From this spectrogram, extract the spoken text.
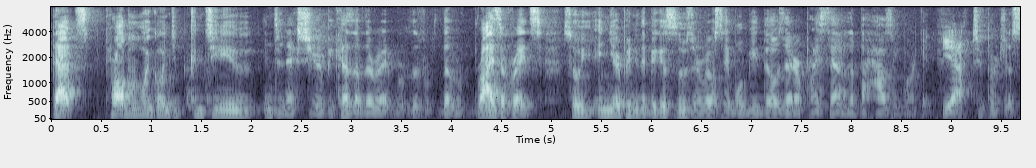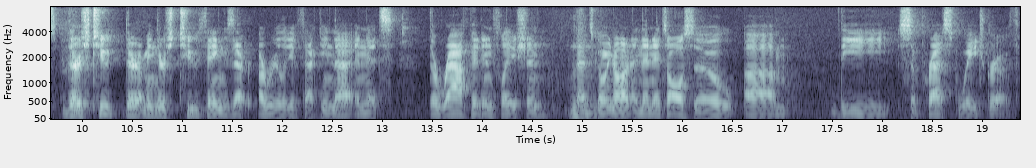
that's probably going to continue into next year because of the rate, the, the rise of rates. So, in your opinion, the biggest loser in real estate will be those that are priced out of the housing market. Yeah. To purchase. There's two there. I mean, there's two things that are really affecting that, and it's the rapid inflation that's going on, and then it's also um, the suppressed wage growth,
